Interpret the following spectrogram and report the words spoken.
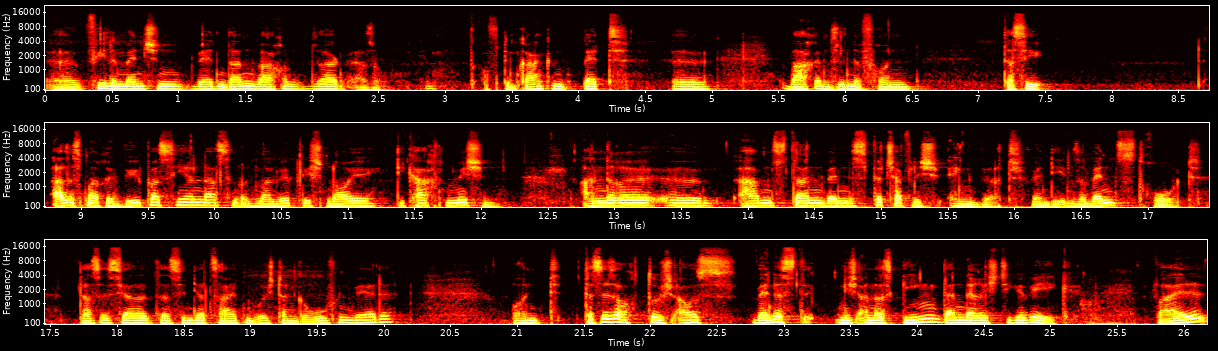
Äh, viele Menschen werden dann wach und sagen, also auf dem Krankenbett äh, wach im Sinne von, dass sie alles mal Revue passieren lassen und mal wirklich neu die Karten mischen. Andere äh, haben es dann, wenn es wirtschaftlich eng wird, wenn die Insolvenz droht. Das ist ja, das sind ja Zeiten, wo ich dann gerufen werde. Und das ist auch durchaus, wenn es nicht anders ging, dann der richtige Weg. Weil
